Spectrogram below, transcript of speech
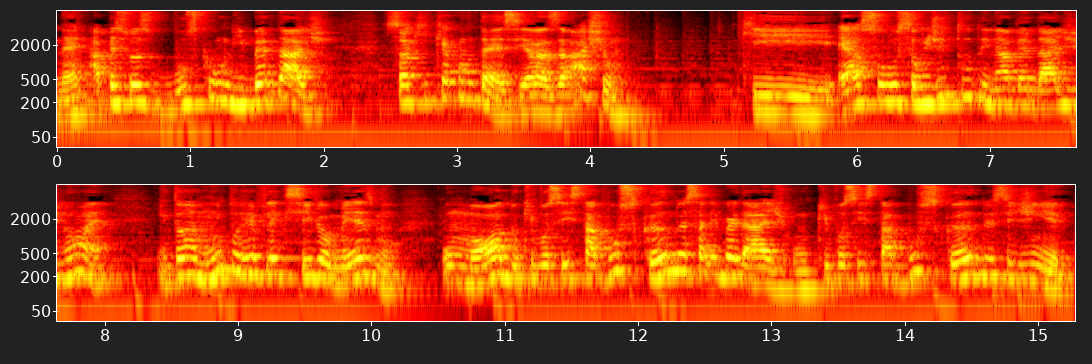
né? As pessoas buscam liberdade. Só que o que acontece? Elas acham que é a solução de tudo e na verdade não é. Então é muito reflexível mesmo o modo que você está buscando essa liberdade, com que você está buscando esse dinheiro.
